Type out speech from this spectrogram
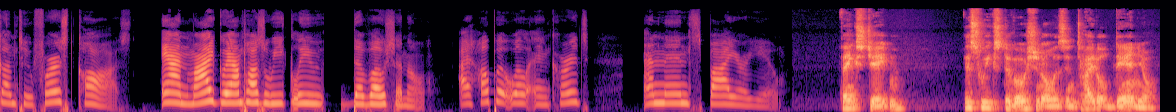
welcome to First Cause and my grandpa's weekly devotional. I hope it will encourage and inspire you. Thanks, Jaden. This week's devotional is entitled Daniel.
